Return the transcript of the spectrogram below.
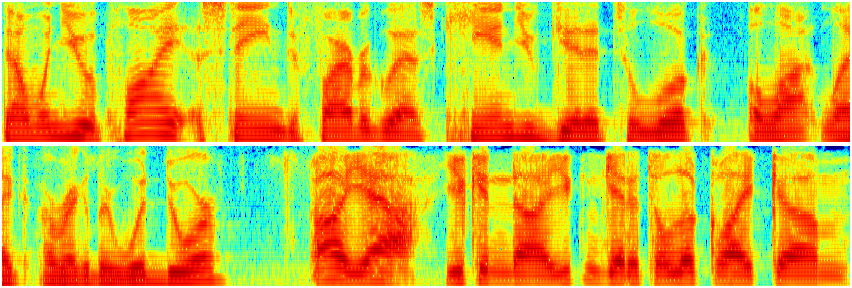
Now, when you apply a stain to fiberglass, can you get it to look a lot like a regular wood door? Oh yeah, you can uh, you can get it to look like um,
